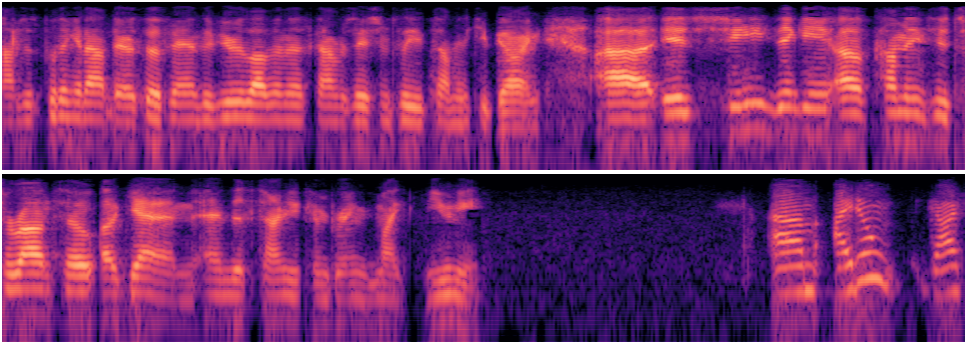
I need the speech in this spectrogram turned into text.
I'm just putting it out there. So fans, if you're loving this conversation, please tell me to keep going. Uh, is she thinking of coming to Toronto again? And this time you can bring Mike Muni. Um, I don't. Gosh,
